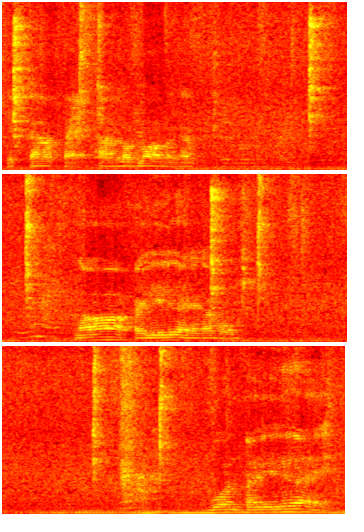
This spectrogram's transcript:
เทปกาวแปะพันรอบๆนะครับรอบไปเรื่อยๆนะครับผม วนไปเรื่อยๆ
